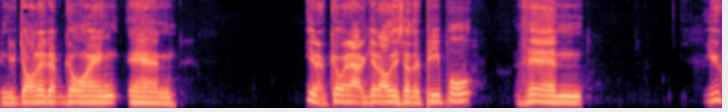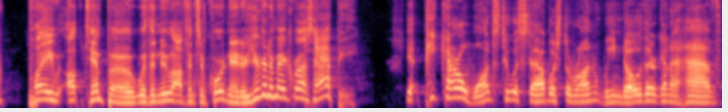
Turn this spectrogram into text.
and you don't end up going and you know going out and get all these other people, then you play up tempo with a new offensive coordinator. You're gonna make Russ happy. Yeah, Pete Carroll wants to establish the run. We know they're going to have,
